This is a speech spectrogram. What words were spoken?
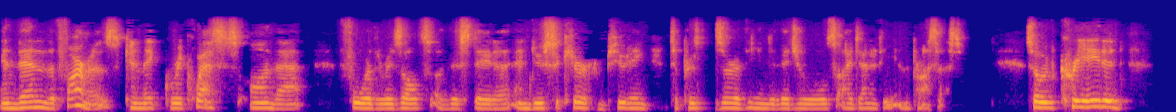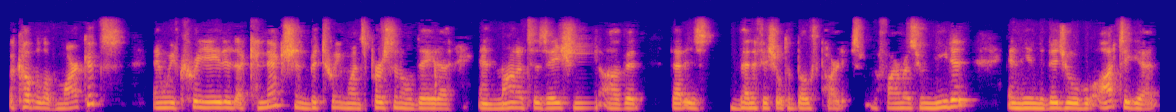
And then the pharmas can make requests on that for the results of this data and do secure computing to preserve the individual's identity in the process. So we've created a couple of markets and we've created a connection between one's personal data and monetization of it that is beneficial to both parties, the pharmas who need it and the individual who ought to get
